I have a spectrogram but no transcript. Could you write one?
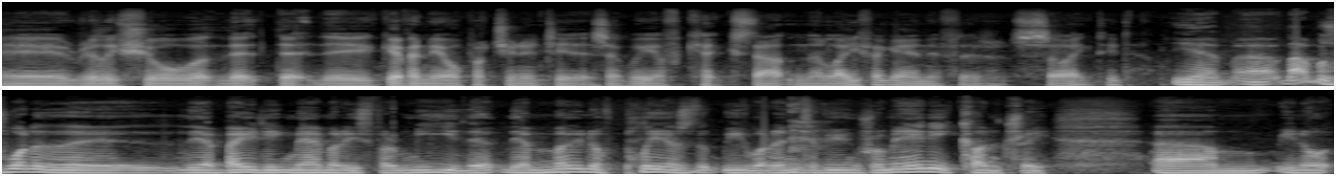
uh, really show that, that they given the opportunity it's a way of kick-starting their life again if they're selected. Yeah, uh, that was one of the the abiding memories for me. The the amount of players that we were interviewing from any country. Um, you know,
